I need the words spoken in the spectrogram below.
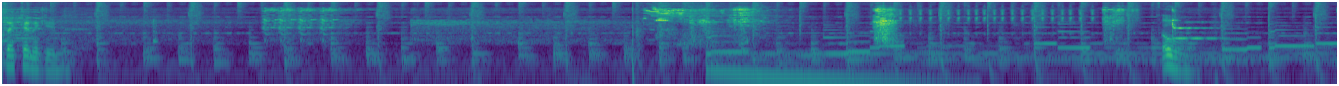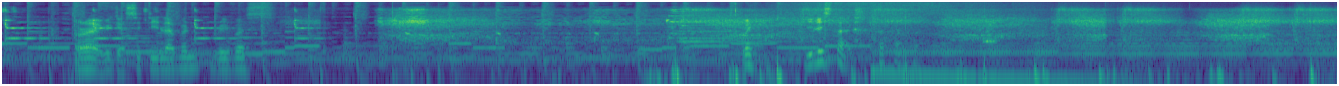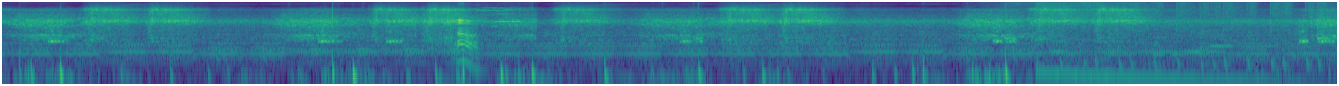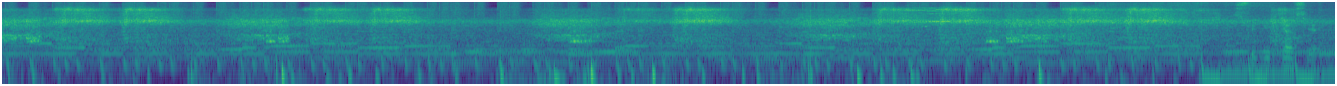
Second again. Oh. Alright, we get City 11 reverse. Wait, delay start. oh. Swimming just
